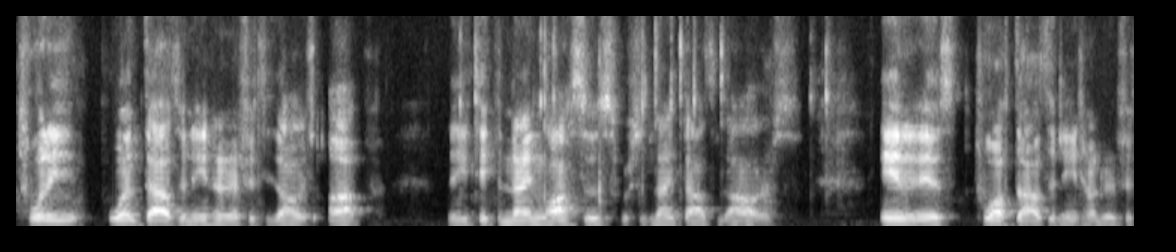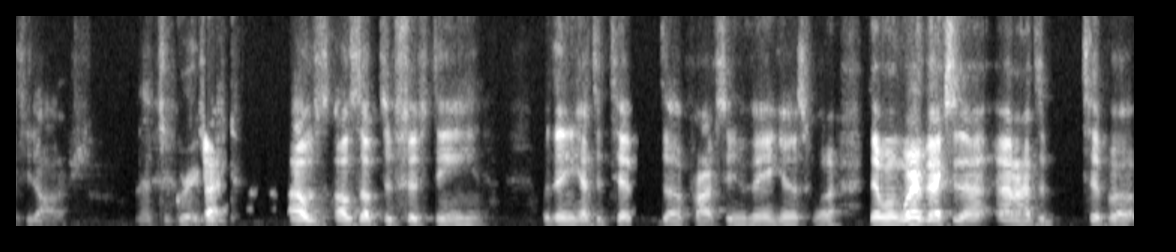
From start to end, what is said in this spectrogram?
twenty one thousand eight hundred fifty dollars up. Then you take the nine losses, which is nine thousand dollars, and it is twelve thousand eight hundred fifty dollars. that's a great Right. week. I was I was up to 15, but then you have to tip the proxy in Vegas. What then when we're in Vegas, I, I don't have to tip a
